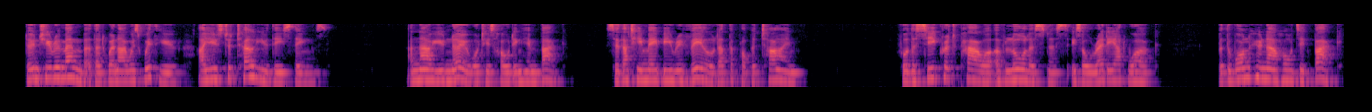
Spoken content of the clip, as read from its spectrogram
Don't you remember that when I was with you, I used to tell you these things? And now you know what is holding him back so that he may be revealed at the proper time. For the secret power of lawlessness is already at work, but the one who now holds it back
